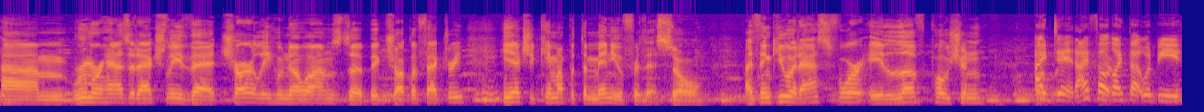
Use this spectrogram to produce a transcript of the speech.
Um, rumor has it actually that Charlie, who now owns the big chocolate factory, he actually came up with the menu for this. So I think you had asked for a love potion. I did. I felt like that would be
